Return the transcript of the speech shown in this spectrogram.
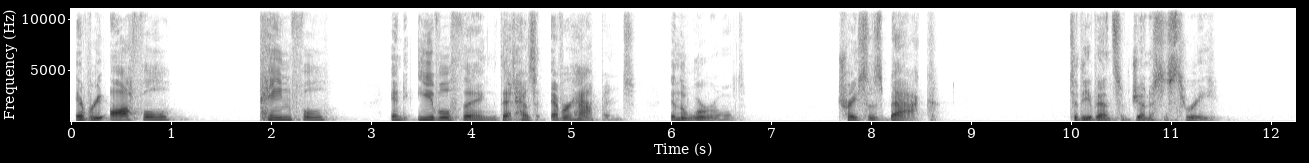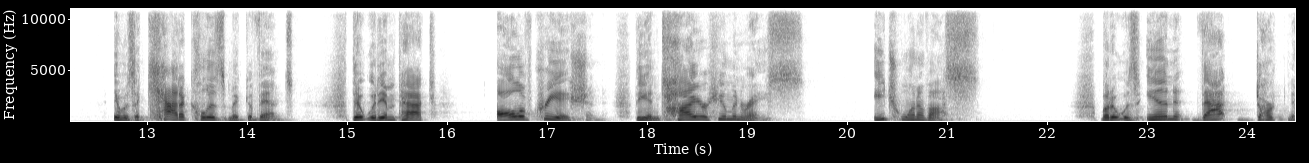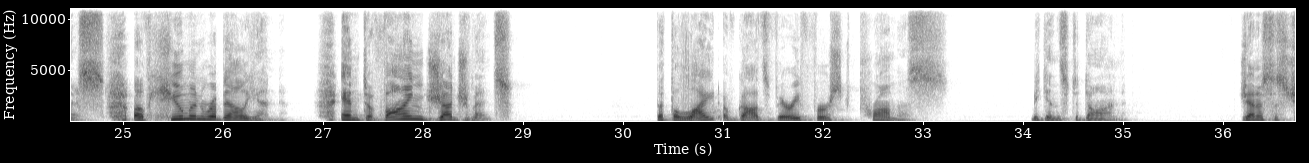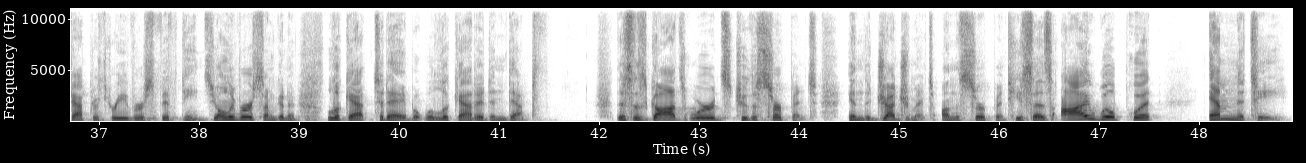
Every awful, painful, and evil thing that has ever happened in the world traces back to the events of Genesis 3. It was a cataclysmic event that would impact all of creation, the entire human race, each one of us. But it was in that darkness of human rebellion and divine judgment that the light of God's very first promise begins to dawn. Genesis chapter 3, verse 15. It's the only verse I'm going to look at today, but we'll look at it in depth. This is God's words to the serpent in the judgment on the serpent. He says, I will put enmity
